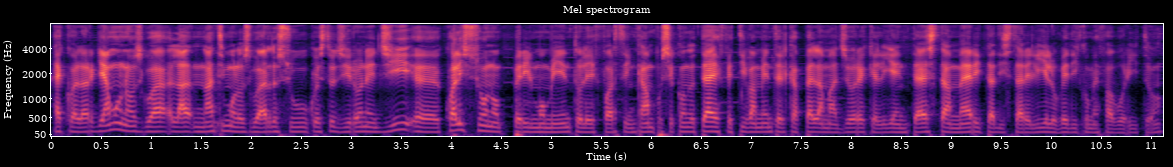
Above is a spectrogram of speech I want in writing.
Ecco, allarghiamo sguardo, la, un attimo lo sguardo su questo girone G. Eh, quali sono per il momento le forze in campo? Secondo te effettivamente il Cappella Maggiore che lì è in testa merita di stare lì e lo vedi come favorito?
